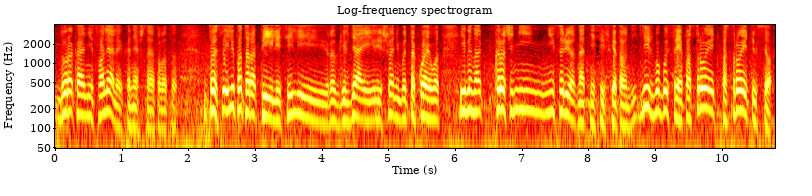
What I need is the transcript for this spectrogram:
дурака не сваляли, конечно, это вот. То есть или поторопились, или разгильдяи, или что-нибудь такое вот. Именно, короче, не, не серьезно отнеслись к этому. Лишь бы быстрее построить, построить и все.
